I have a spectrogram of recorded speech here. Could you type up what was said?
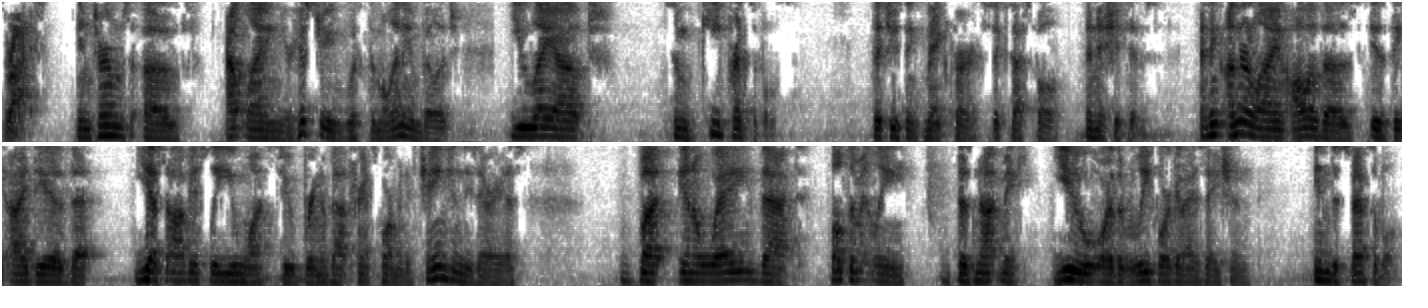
thrive. In terms of outlining your history with the Millennium Village, you lay out some key principles that you think make for successful initiatives. I think underlying all of those is the idea that, yes, obviously you want to bring about transformative change in these areas, but in a way that ultimately does not make you or the relief organization indispensable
